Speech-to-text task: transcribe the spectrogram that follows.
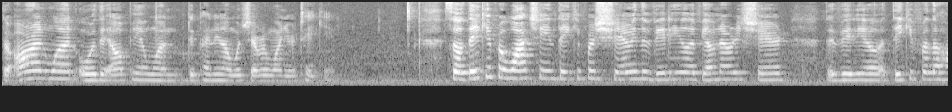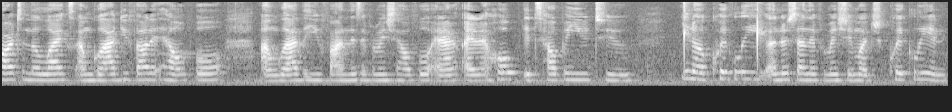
the RN one or the LPN one, depending on whichever one you're taking. So thank you for watching. Thank you for sharing the video. If you haven't already shared the video, thank you for the hearts and the likes. I'm glad you found it helpful. I'm glad that you find this information helpful, and I, and I hope it's helping you to, you know, quickly understand the information much quickly, and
